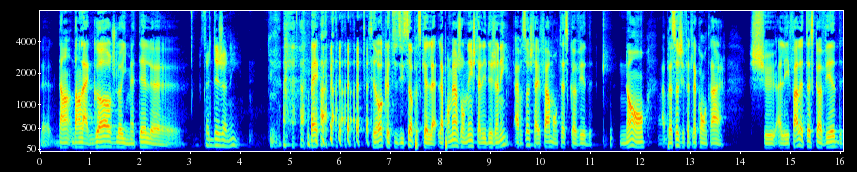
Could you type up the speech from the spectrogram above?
le- dans, dans la gorge là, ils mettaient le C'est le déjeuner. ben, c'est drôle que tu dis ça parce que la, la première journée, j'étais allé déjeuner. Après ça, j'étais allé faire mon test COVID. Non. Après ça, j'ai fait le contraire. Je suis allé faire le test COVID.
